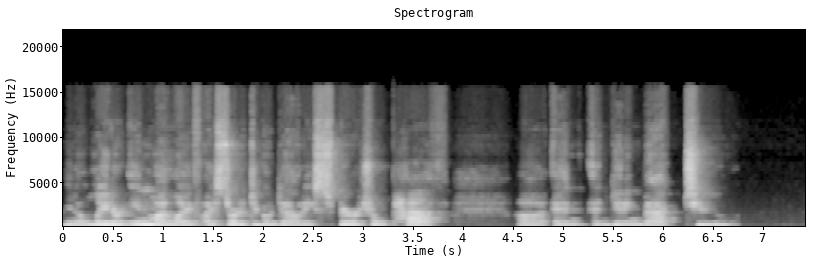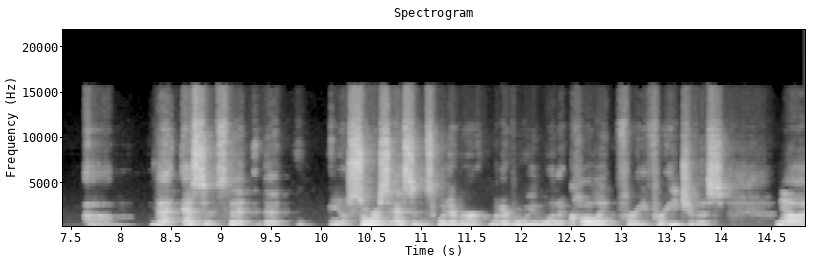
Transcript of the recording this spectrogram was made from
you know, later in my life, I started to go down a spiritual path, uh, and and getting back to um, that essence, that that you know source essence, whatever whatever we want to call it for for each of us. Yeah. Uh,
